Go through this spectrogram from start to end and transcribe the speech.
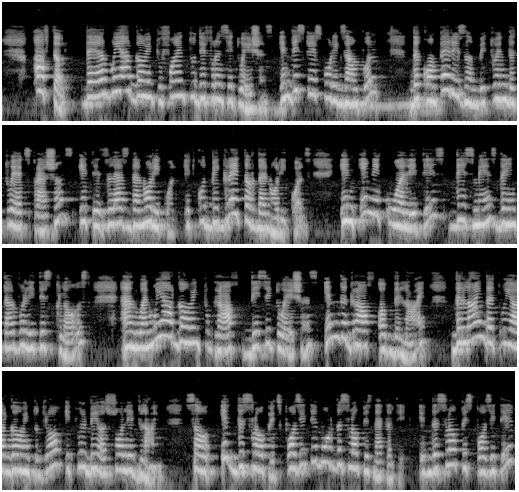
After there we are going to find two different situations. In this case, for example, the comparison between the two expressions, it is less than or equal. It could be greater than or equals. In inequalities, this means the interval it is closed. And when we are going to graph these situations, in the graph of the line, the line that we are going to draw, it will be a solid line. So if the slope is positive or the slope is negative. If the slope is positive,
